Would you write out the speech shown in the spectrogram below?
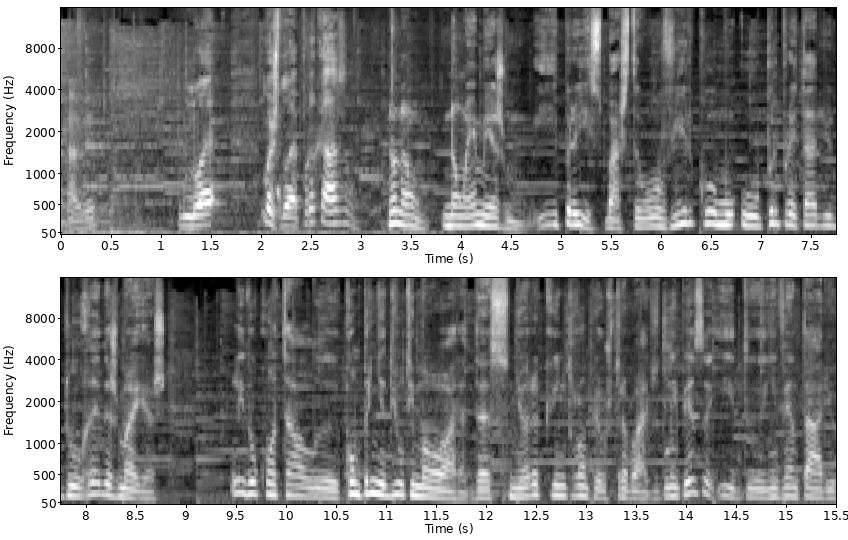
Está a ver? Não é, mas não é por acaso. Não, não, não é mesmo. E para isso basta ouvir como o proprietário do Rei das Meias lidou com a tal eh, comprinha de última hora da senhora que interrompeu os trabalhos de limpeza e de inventário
